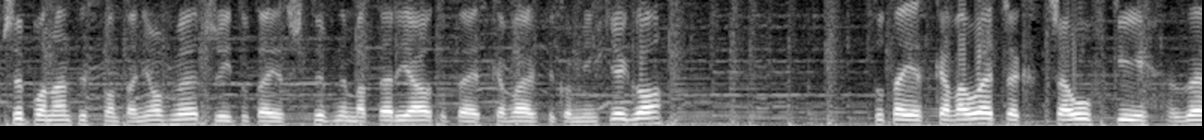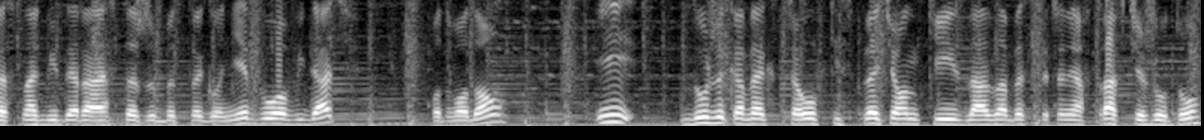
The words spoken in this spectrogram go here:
przypon antyspontaniowy, czyli tutaj jest sztywny materiał, tutaj jest kawałek tylko miękkiego. Tutaj jest kawałeczek strzałówki ze Snack Leadera FC, żeby tego nie było widać pod wodą. I duży kawałek strzałówki z plecionki dla zabezpieczenia w trakcie rzutu.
